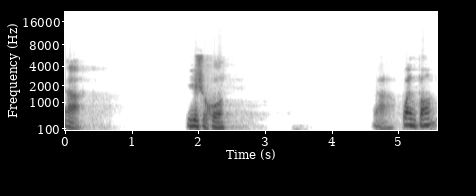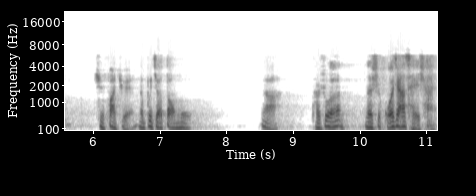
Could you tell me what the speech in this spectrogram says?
啊。于是乎，啊，官方去发掘，那不叫盗墓，啊，他说那是国家财产。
